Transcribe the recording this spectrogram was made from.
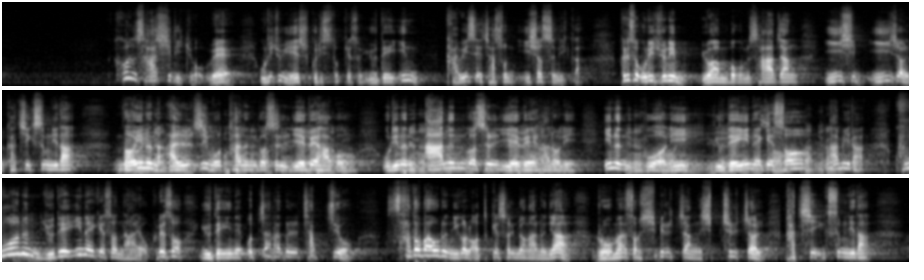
그건 사실이죠. 왜? 우리 주 예수 그리스도께서 유대인 다윗의 자손이셨으니까. 그래서 우리 주님 요한복음 4장 22절 같이 읽습니다. 너희는 알지 못하는 것을 예배하고 우리는 아는 것을 예배하노니 이는 구원이 유대인에게서 남이라. 구원은 유대인에게서 나요. 그래서 유대인의 옷자락을 잡지요. 사도 바울은 이걸 어떻게 설명하느냐? 로마서 11장 17절 같이 읽습니다.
